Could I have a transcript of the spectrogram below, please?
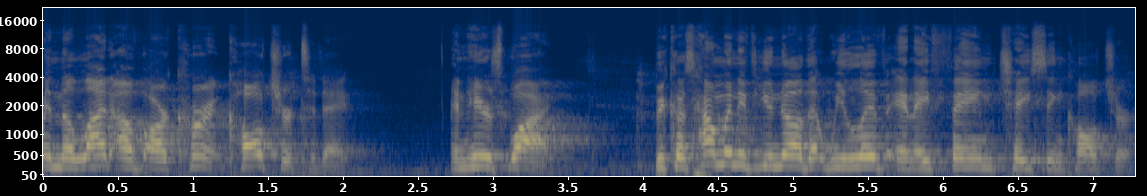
in the light of our current culture today. And here's why. Because how many of you know that we live in a fame chasing culture?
